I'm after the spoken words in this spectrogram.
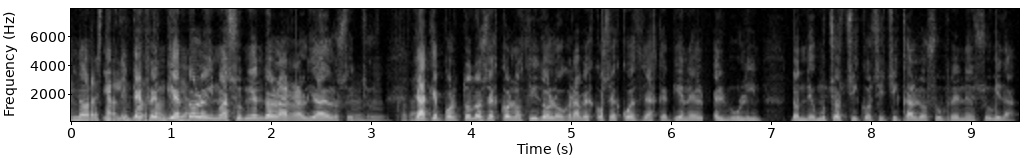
No restarle defendiéndolo y no asumiendo la realidad de los hechos, ya que por todos es conocido las graves consecuencias que tiene el, bullying, donde muchos chicos y chicas lo sufren en su vida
